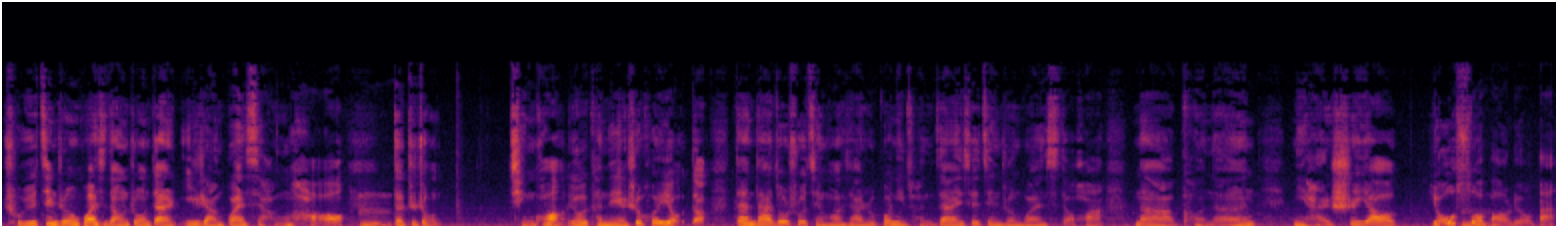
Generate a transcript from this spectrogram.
处于竞争关系当中，但依然关系很好，嗯的这种情况，有肯定也是会有的。但大多数情况下，如果你存在一些竞争关系的话，那可能你还是要有所保留吧。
